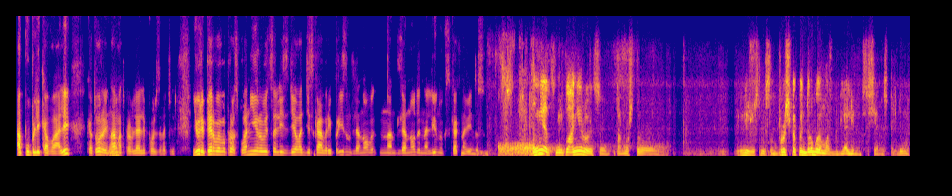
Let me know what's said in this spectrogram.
опубликовали, которые нам Мгм. отправляли пользователи. Юрий, первый вопрос. Планируется ли сделать Discovery Prism для, новой, на- для ноды на Linux, как на Windows? Нет, не планируется, потому что не вижу смысла. Проще какой-нибудь другой, может быть, для Linux сервис придумать.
